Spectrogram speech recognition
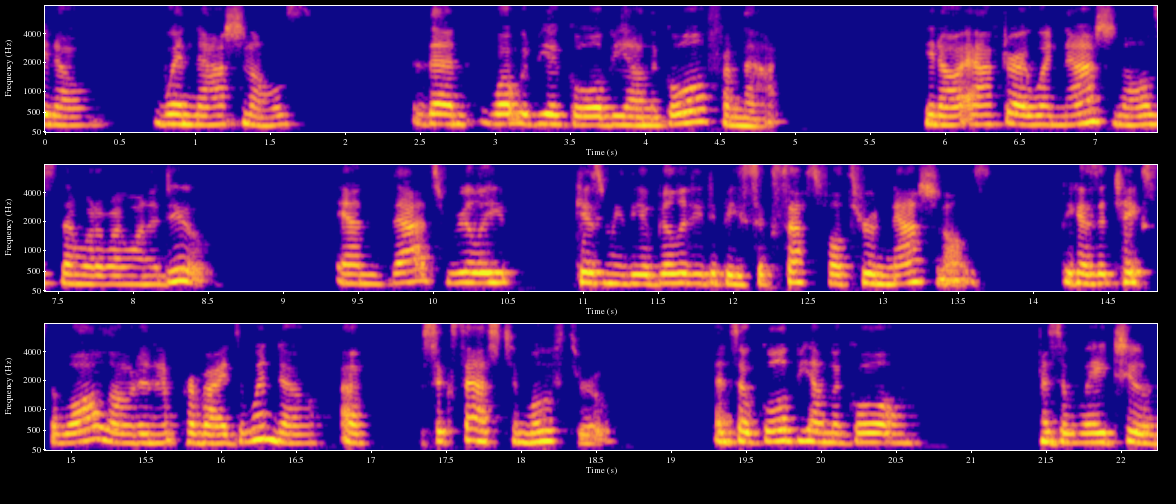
you know, win nationals, then what would be a goal beyond the goal from that? You know, after I win nationals, then what do I want to do? And that's really gives me the ability to be successful through nationals because it takes the wall out and it provides a window of success to move through. And so, goal beyond the goal is a way to,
